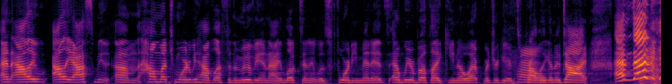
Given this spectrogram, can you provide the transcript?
And Allie Allie asked me, um, how much more do we have left for the movie? And I looked and it was forty minutes. And we were both like, you know what, Richard Gere's probably gonna die. And then Yeah. he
